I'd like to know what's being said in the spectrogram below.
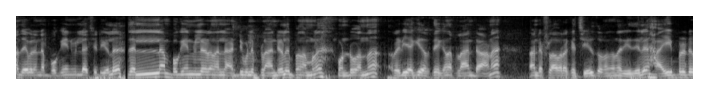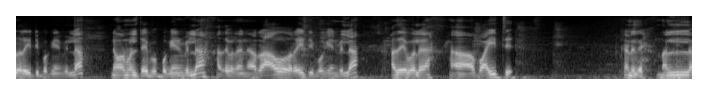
അതേപോലെ തന്നെ ബൊഗൈൻ വില്ല ചെടികൾ ഇതെല്ലാം ബൊഗൈൻ വില്ലയുടെ നല്ല അടിപൊളി പ്ലാന്റുകൾ ഇപ്പോൾ നമ്മൾ കൊണ്ടുവന്ന് റെഡിയാക്കി നിർത്തിയേക്കുന്ന പ്ലാന്റ് ആണ്. അതിന്റെ ഫ്ലവറൊക്കെ ചെയ്ത് തുടങ്ങുന്ന രീതിയിൽ hybrid variety bougainvillea normal type bougainvillea അതേപോലെ തന്നെ റാവ് വെറൈറ്റി ബൊഗൈൻ വില്ല അതേപോലെ വൈറ്റ് കണ്ടില്ലേ? നല്ല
